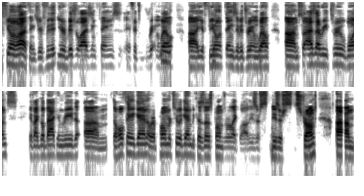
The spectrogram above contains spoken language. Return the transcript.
feeling a lot of things. You're you're visualizing things if it's written well. Uh, you're feeling things if it's written well. Um, so as I read through once, if I go back and read um, the whole thing again or a poem or two again, because those poems were like, wow, these are these are strong. Um,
